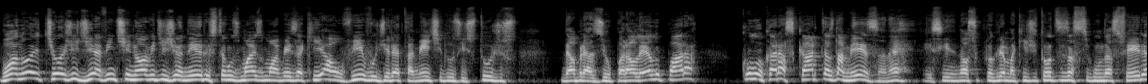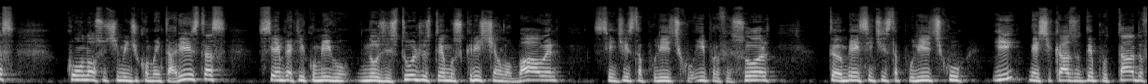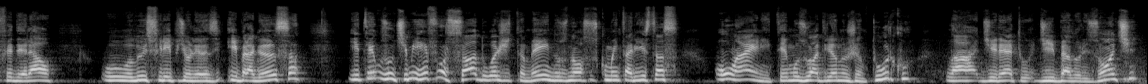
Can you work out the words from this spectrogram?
Boa noite, hoje dia 29 de janeiro, estamos mais uma vez aqui ao vivo, diretamente dos estúdios da Brasil Paralelo, para colocar as cartas na mesa, né? Esse nosso programa aqui de todas as segundas-feiras, com o nosso time de comentaristas, sempre aqui comigo nos estúdios, temos Christian Lobauer, cientista político e professor, também cientista político e, neste caso, deputado federal, o Luiz Felipe de Orleans e Bragança, e temos um time reforçado hoje também nos nossos comentaristas online. Temos o Adriano Janturco, lá direto de Belo Horizonte,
